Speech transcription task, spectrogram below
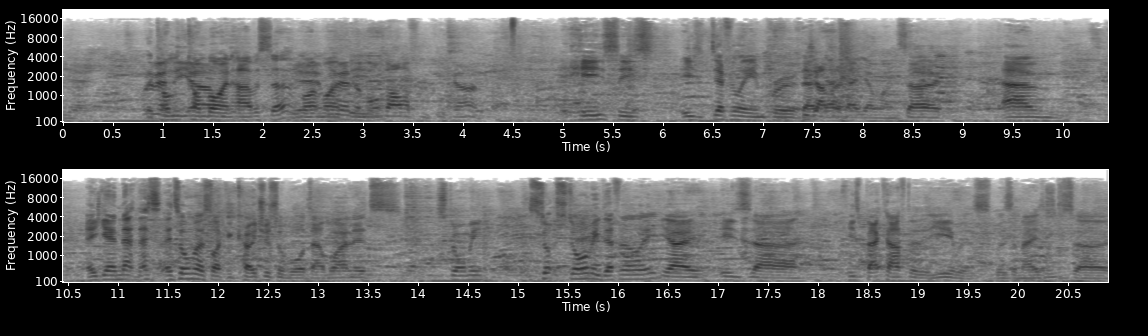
Yeah. the com- combine harvester, might, might be. from Cookan? he's he's he's definitely improved that, He's up that, that young one. So um, again, that that's it's almost like a coach's award. That one, it's Stormy. Sto- Stormy definitely. Yeah, his uh, his back after the year was was amazing. So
